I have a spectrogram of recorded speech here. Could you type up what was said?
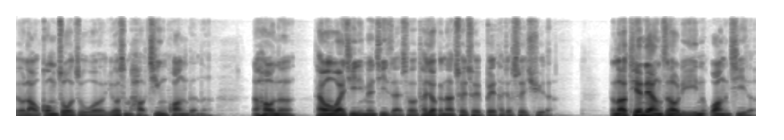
有老公做主，我有什么好惊慌的呢？”然后呢，台湾外记里面记载说，他就跟他捶捶背，他就睡去了。等到天亮之后，李英忘记了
